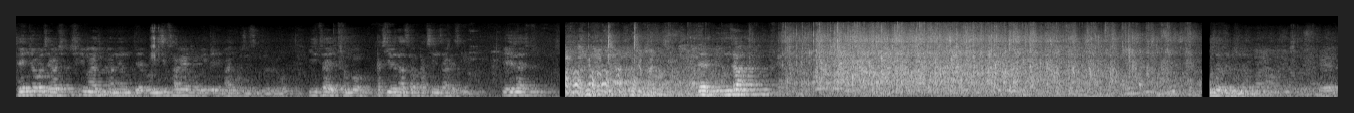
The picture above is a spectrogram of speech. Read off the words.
개인적으로 제가 취임하지만은 이제 우리 24회 동기들이 많이 오셨습니다. 그리고 24회 전부 같이 일어나서 같이 인사하겠습니다. 예, 일어나십시오. 네, 인사. 감사드립니다. 네.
